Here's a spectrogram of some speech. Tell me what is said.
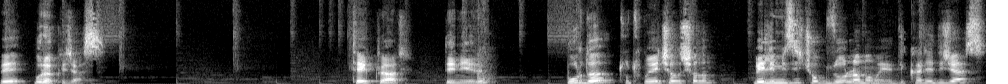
ve bırakacağız. Tekrar deneyelim. Burada tutmaya çalışalım. Belimizi çok zorlamamaya dikkat edeceğiz.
